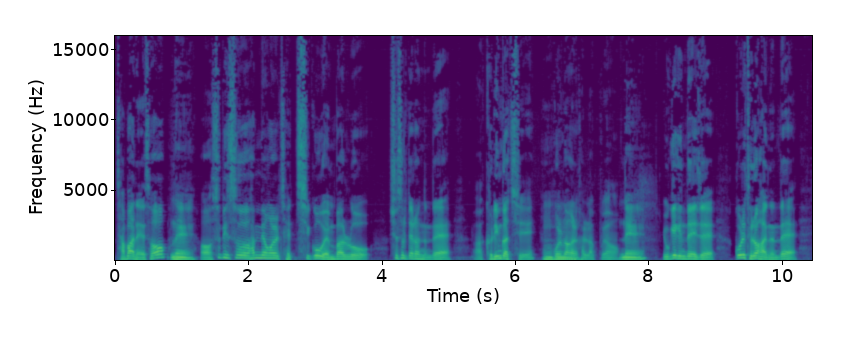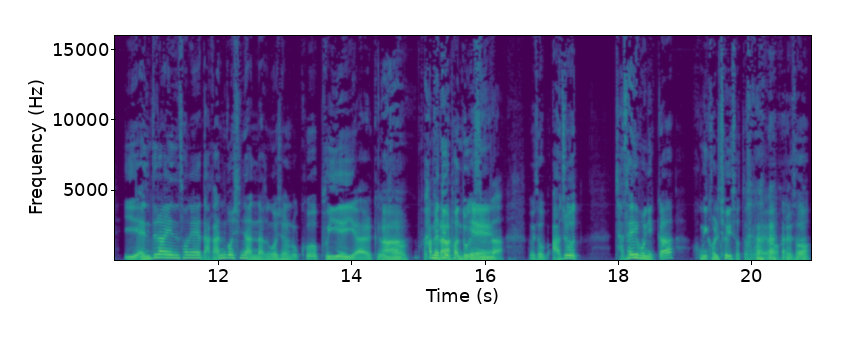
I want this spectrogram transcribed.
잡아내서 네. 어, 수비수 한 명을 제치고 왼발로 슛을 때렸는데 아, 그림같이 골망을 갈랐고요. 네. 요게 근데 이제 골이 들어갔는데 이 엔드라인 선에 나간 것이냐 안 나간 것이냐 놓고 VAR 그 아, 카메라 비디오 판독했습니다. 예. 그래서 아주 자세히 보니까 공이 걸쳐 있었던 거예요. 그래서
